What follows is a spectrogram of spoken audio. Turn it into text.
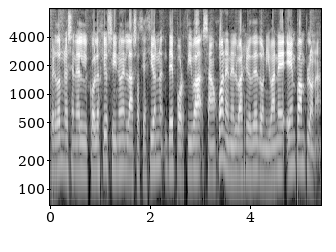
Perdón, no es en el colegio, sino en la Asociación Deportiva San Juan, en el barrio de Don Ivane, en Pamplona.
